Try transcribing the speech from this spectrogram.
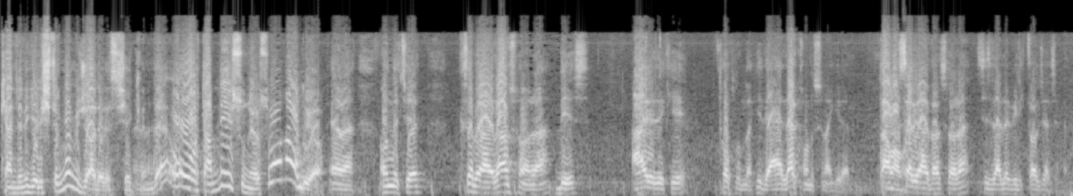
Kendini geliştirme mücadelesi şeklinde. O ortam neyi sunuyorsa onu alıyor. Evet. Onun için kısa bir aradan sonra biz ailedeki, toplumdaki değerler konusuna girelim. Tamam Kısa bir aradan sonra sizlerle birlikte olacağız efendim.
